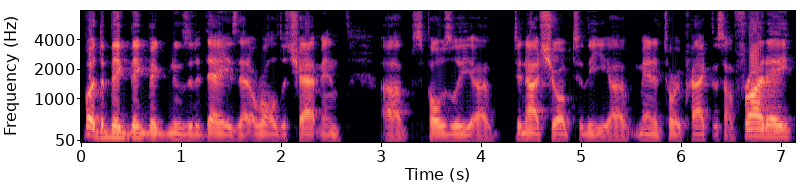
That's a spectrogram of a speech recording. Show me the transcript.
But the big, big, big news of the day is that Aroldis Chapman uh, supposedly uh, did not show up to the uh, mandatory practice on Friday,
